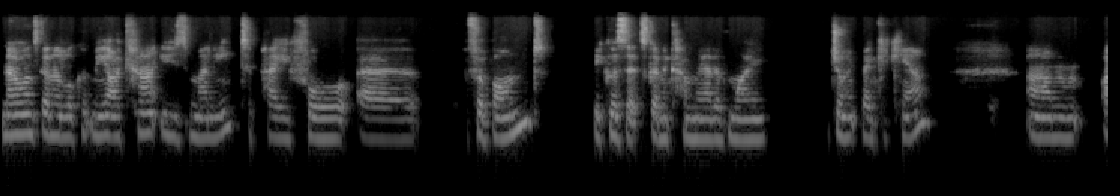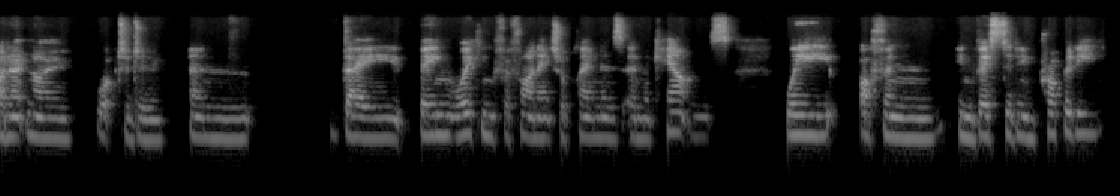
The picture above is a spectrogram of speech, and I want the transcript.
No one's going to look at me. I can't use money to pay for uh, for bond because that's going to come out of my joint bank account. Um, I don't know what to do, and they being working for financial planners and accountants, we often invested in property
